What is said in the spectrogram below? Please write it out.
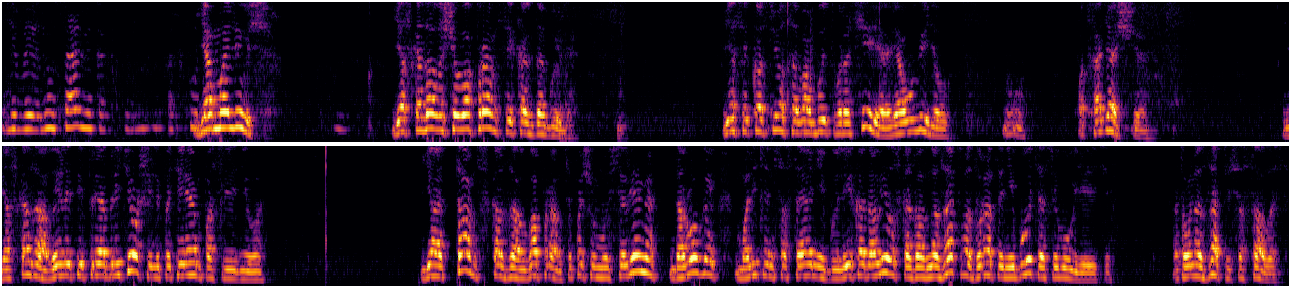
или вы ну, сами как откуда? Я молюсь. Я сказал еще во Франции, когда были. Если коснется вам быть в России, я увидел ну, подходящее. Я сказал, или ты приобретешь, или потеряем последнего. Я там сказал, во Франции, почему мы все время дорогой в молитвенном состоянии были. И когда увидел, сказал, назад возврата не будет, если вы уедете. А то у нас запись осталась.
